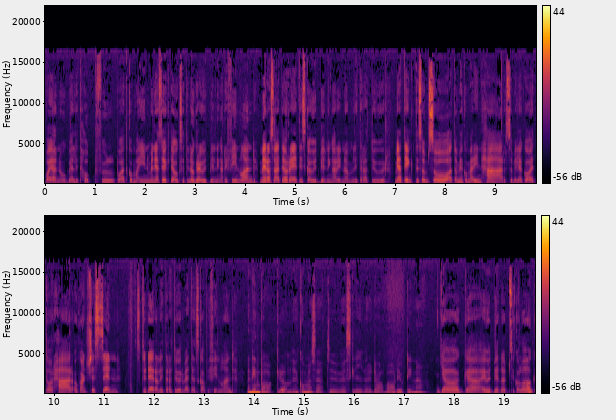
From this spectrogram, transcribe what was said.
var jag nog väldigt hoppfull på att komma in. Men jag sökte också till några utbildningar i Finland, mera så här teoretiska utbildningar inom litteratur. Men jag tänkte som så att om jag kommer in här så vill jag gå ett år här och kanske sen studera litteraturvetenskap i Finland. Men din bakgrund, hur kommer det sig att du skriver idag? Vad har du gjort innan? Jag är utbildad psykolog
